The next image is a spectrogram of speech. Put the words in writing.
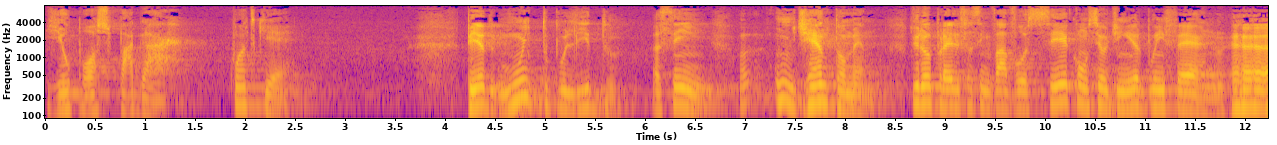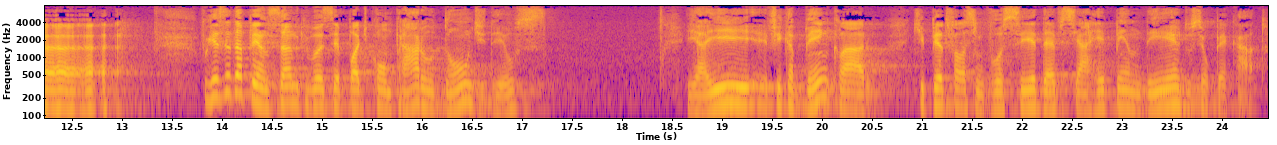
e eu posso pagar. Quanto que é? Pedro, muito polido, assim, um gentleman, virou para ele e falou assim: Vá você com o seu dinheiro para o inferno. Porque você está pensando que você pode comprar o dom de Deus? E aí fica bem claro que Pedro fala assim: você deve se arrepender do seu pecado,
